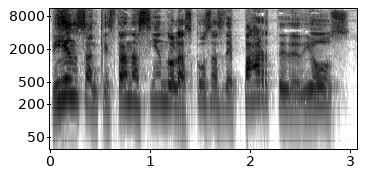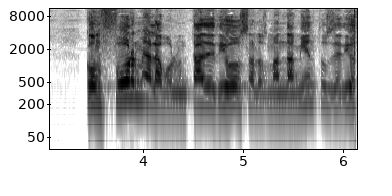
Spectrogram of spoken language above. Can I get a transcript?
Piensan que están haciendo las cosas de parte de Dios, conforme a la voluntad de Dios, a los mandamientos de Dios,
